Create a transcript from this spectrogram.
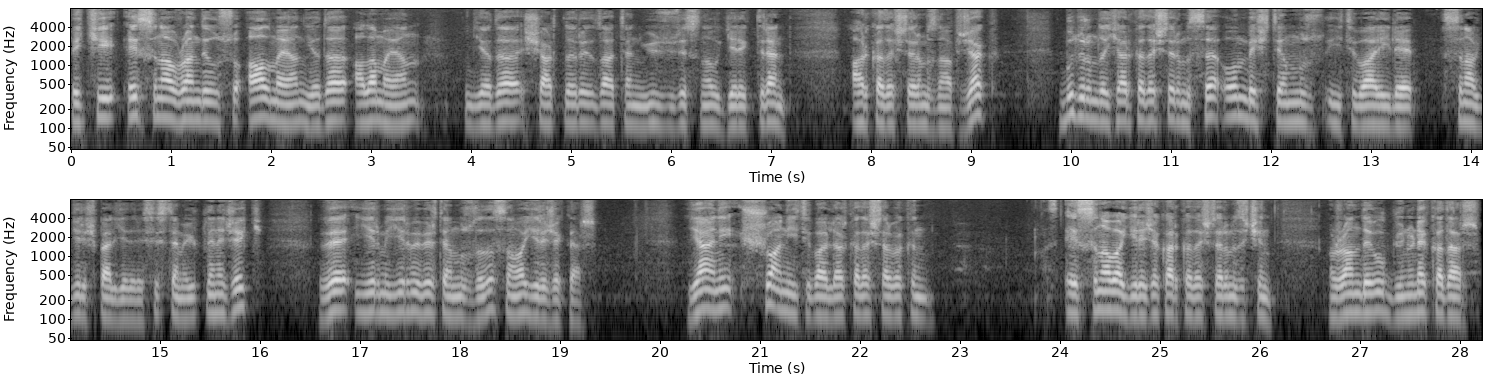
Peki e-sınav randevusu almayan ya da alamayan ya da şartları zaten yüz yüze sınavı gerektiren arkadaşlarımız ne yapacak? Bu durumdaki arkadaşlarımız ise 15 Temmuz itibariyle sınav giriş belgeleri sisteme yüklenecek ve 20-21 Temmuz'da da sınava girecekler. Yani şu an itibariyle arkadaşlar bakın e-sınava girecek arkadaşlarımız için randevu gününe kadar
